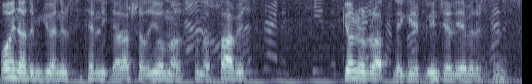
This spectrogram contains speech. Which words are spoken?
Oynadığım güvendiğim sitenin linkleri aşağıda yorumlar kısmında sabit. Gönül rahatlığıyla girip inceleyebilirsiniz.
